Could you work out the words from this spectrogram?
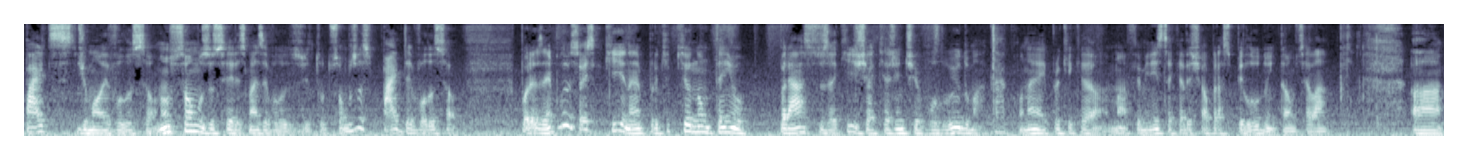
partes de uma evolução. Não somos os seres mais evoluídos de tudo, somos as partes da evolução. Por exemplo, isso aqui, né? Por que, que eu não tenho braços aqui, já que a gente evoluiu do macaco, né? E por que, que uma feminista quer deixar o braço peludo, então, sei lá. Uh,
